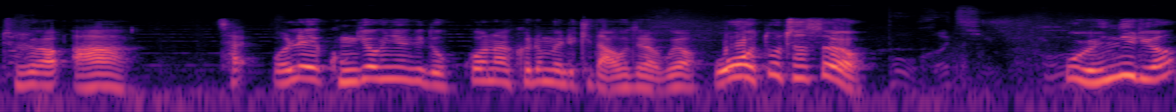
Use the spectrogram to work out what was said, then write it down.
조조가, 아, 자, 원래 공격력이 높거나 그러면 이렇게 나오더라고요. 오, 또 쳤어요. 오, 웬일이야?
